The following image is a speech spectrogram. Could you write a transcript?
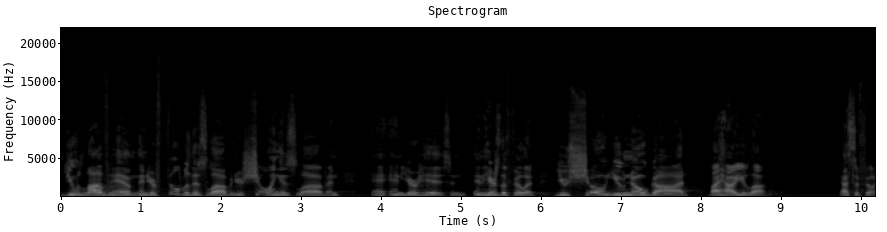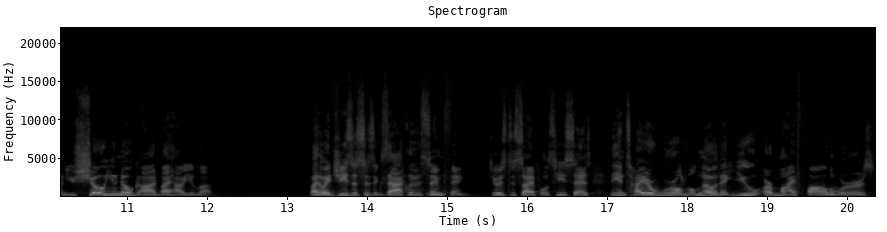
You love him and you're filled with his love and you're showing his love and, and, and you're his. And, and here's the fill in you show you know God by how you love. That's the feeling. You show you know God by how you love. By the way, Jesus says exactly the same thing to his disciples. He says, The entire world will know that you are my followers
